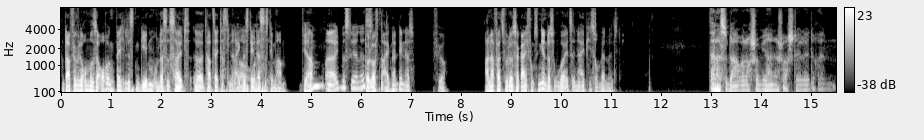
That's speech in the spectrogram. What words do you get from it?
Und dafür wiederum muss es ja auch irgendwelche Listen geben und das ist halt äh, tatsächlich, dass die ein Genau, eigenes DNS-System haben. Die haben ein eigenes DNS? Da läuft ein eigener DNS für. Andernfalls würde es ja gar nicht funktionieren, dass du URLs in IPs umwandelst. Dann hast du da aber doch schon wieder eine Schwachstelle drin.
